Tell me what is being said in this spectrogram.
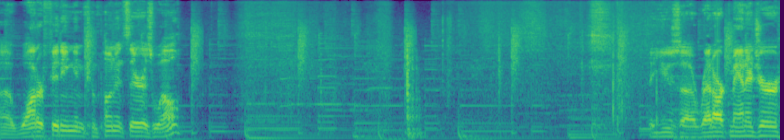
uh, water fitting and components there as well. They use a REDARC Manager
